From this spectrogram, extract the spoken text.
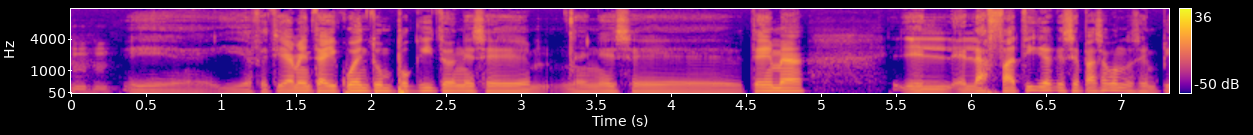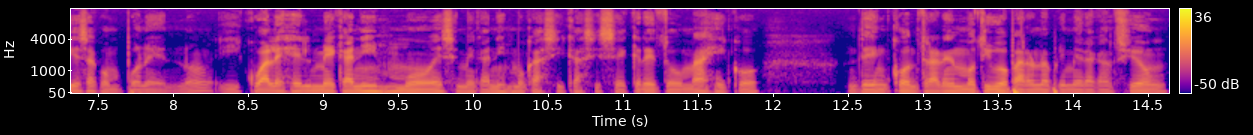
Ujú. Y, efectivamente ahí cuento un poquito en ese, en ese tema la fatiga que se pasa cuando se empieza a componer, ¿no? Y cuál es el mecanismo, ese mecanismo casi casi secreto, mágico, de encontrar el motivo para una primera canción,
